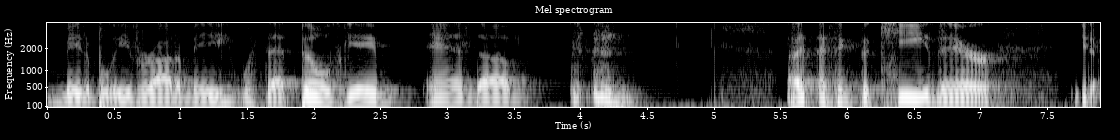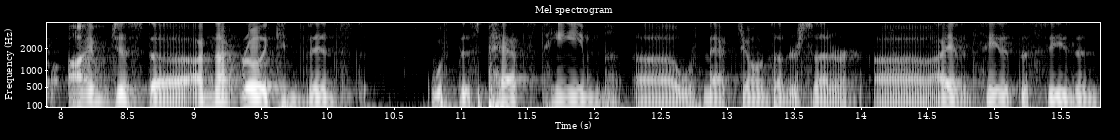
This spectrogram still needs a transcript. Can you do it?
made a believer out of me with that Bills game. And um, I, I, think the key there, you know, I'm just, uh, I'm not really convinced with this Pats team uh, with Mac Jones under center. Uh, I haven't seen it this season.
